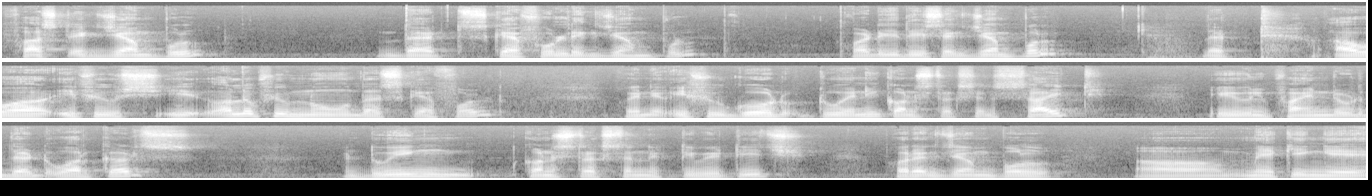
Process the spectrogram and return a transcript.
first example that scaffold example. What is this example? That our if you see, all of you know the scaffold when if you go to any construction site you will find out that workers doing construction activities for example uh, making a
